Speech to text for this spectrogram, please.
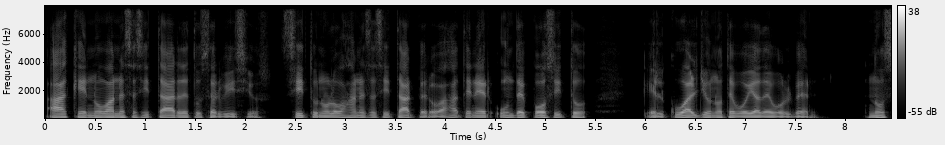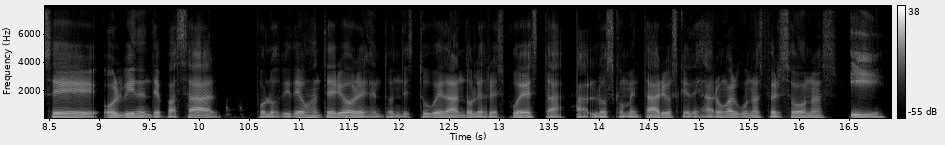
a que no va a necesitar de tus servicios. Sí, tú no lo vas a necesitar, pero vas a tener un depósito el cual yo no te voy a devolver. No se olviden de pasar por los videos anteriores en donde estuve dándole respuesta a los comentarios que dejaron algunas personas y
